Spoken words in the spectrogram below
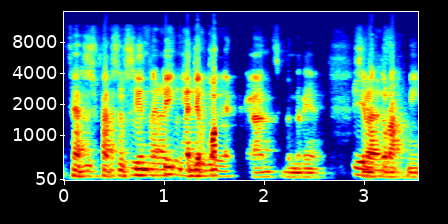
versus versusin Versus tapi ngajak gitu collab kan sebenarnya Iya. silaturahmi.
